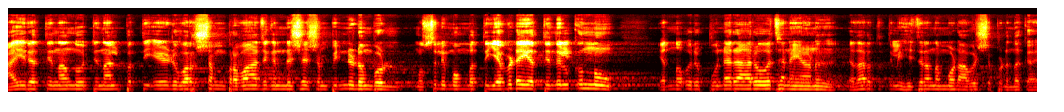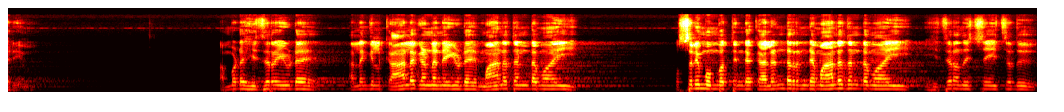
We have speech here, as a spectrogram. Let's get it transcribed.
ആയിരത്തി നാനൂറ്റി നാൽപ്പത്തി ഏഴ് വർഷം പ്രവാചകന്റെ ശേഷം പിന്നിടുമ്പോൾ മുസ്ലിം ഉമ്മത്ത് എവിടെ എത്തി നിൽക്കുന്നു എന്ന ഒരു പുനരാലോചനയാണ് യഥാർത്ഥത്തിൽ ഹിജ്റ നമ്മോട് ആവശ്യപ്പെടുന്ന കാര്യം. നമ്മുടെ ഹിജ്റയുടെ അല്ലെങ്കിൽ കാലഗണനയുടെ മാനദണ്ഡമായി മുസ്ലിം ഉമ്മത്തിന്റെ കലണ്ടറിന്റെ മാനദണ്ഡമായി ഹിജ്റ നിശ്ചയിച്ചത്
